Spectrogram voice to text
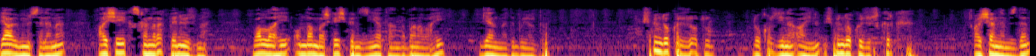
ya Ümmü Seleme Ayşe'yi kıskanarak beni üzme. Vallahi ondan başka hiçbirinizin yatağında bana vahiy gelmedi buyurdu. 3939 yine aynı. 3940 Ayşe annemizden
